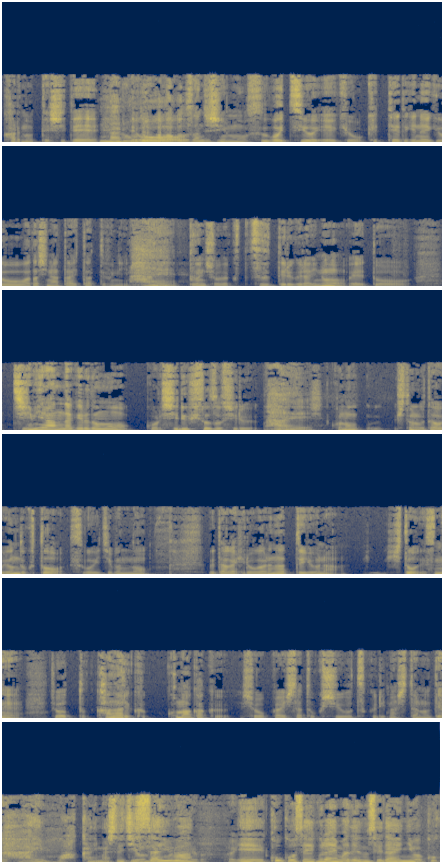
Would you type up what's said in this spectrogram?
彼の弟子で、なるほど。大岡誠さん自身もすごい強い影響、決定的な影響を私に与えたっていうふうに、はい。文章で綴ってるぐらいの、えっ、ー、と、地味なんだけれども、これ知る人ぞ知る。はい。この人の歌を読んどくと、すごい自分の歌が広がるなっていうような人をですね、ちょっとかなり細かく紹介した特集を作りましたので。はい、わかりました。実際は、はい、えー、高校生ぐらいまでの世代には国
